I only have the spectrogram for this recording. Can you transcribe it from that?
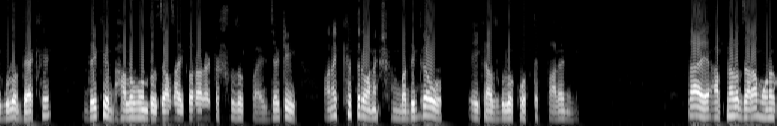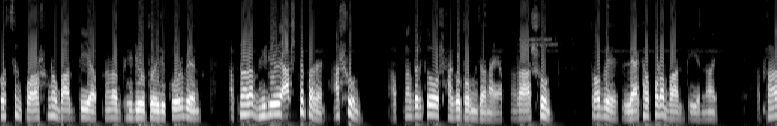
এগুলো দেখে দেখে ভালো মন্দ যাচাই করার একটা সুযোগ পায়, যেটি অনেক ক্ষেত্রে অনেক সাংবাদিকরাও এই কাজগুলো করতে পারেননি। তাই আপনারা যারা মনে করছেন পড়াশোনা বাদ দিয়ে আপনারা ভিডিও তৈরি করবেন আপনারা ভিডিও আসতে পারেন, আসুন। আপনাদেরকেও স্বাগতম জানাই, আপনারা আসুন। তবে লেখাপড়া বাদ দিয়ে নয়। আপনারা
